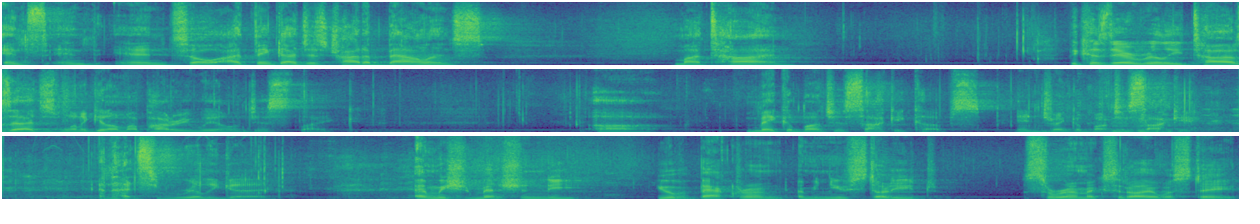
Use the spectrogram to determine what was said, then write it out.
And, and, and so I think I just try to balance my time because there are really times that I just want to get on my pottery wheel and just like uh, make a bunch of sake cups and drink a bunch of sake. And that's really good. And we should mention the, you have a background, I mean, you studied ceramics at Iowa State.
